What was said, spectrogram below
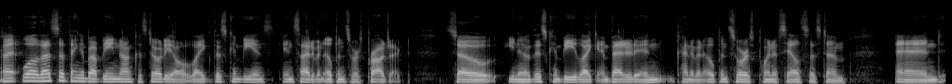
Uh, well, that's the thing about being non-custodial. Like this can be in, inside of an open source project. So you know this can be like embedded in kind of an open source point of sale system, and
